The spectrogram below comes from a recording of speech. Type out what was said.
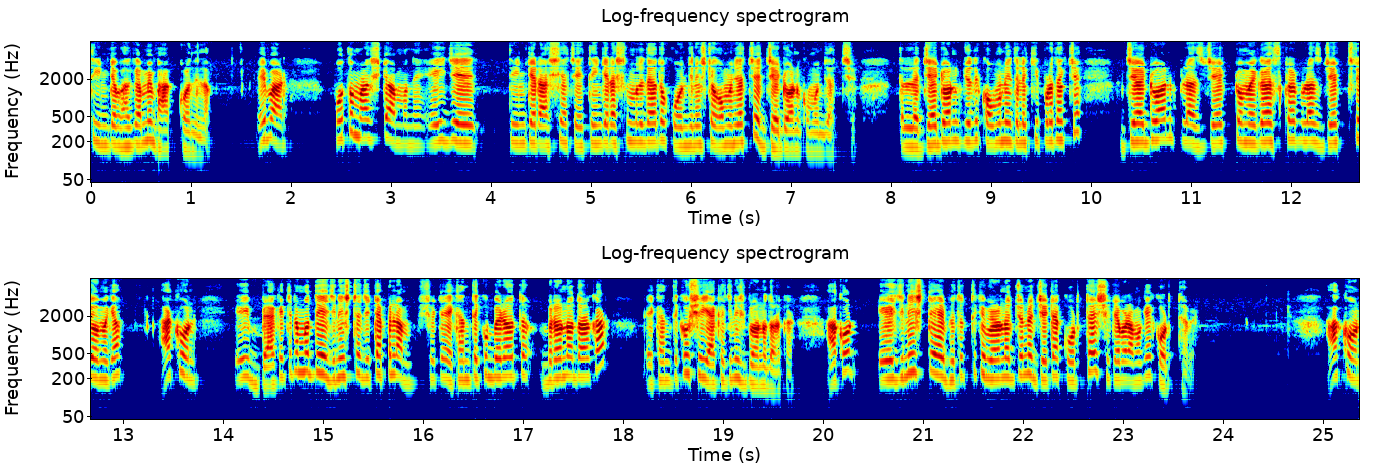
তিনটে ভাগে আমি ভাগ করে নিলাম। এবার প্রথম রাশিটা মানে এই যে তিনটে রাশি আছে, এই তিনটে রাশির মধ্যে দেখো কোন জিনিসটা কমন যাচ্ছে? জেড ওয়ান কমন যাচ্ছে। তাহলে জেড ওয়ান যদি কমন নিই তাহলে কী পড়ে থাকছে Z one plus Z two omega square plus Z three omega এখন এই ব্র্যাকেটের মধ্যে এই জিনিসটা যেটা পেলাম, সেটা এখান থেকেও বেরোতে, বেরোনো দরকার। এখান থেকেও সেই একই জিনিস বেরোনো দরকার। এখন এই জিনিসটা এর ভেতর থেকে বেরোনোর জন্য যেটা করতে হয়, সেটা এবার আমাকে করতে হবে। এখন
